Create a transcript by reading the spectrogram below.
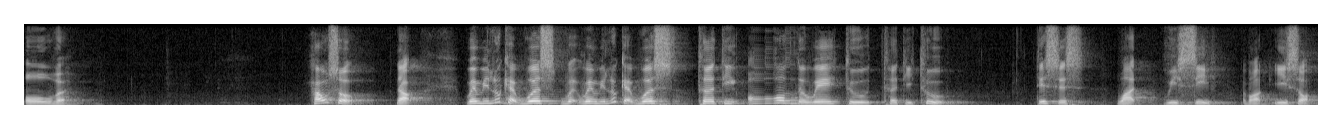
over. How so? Now, when we look at verse, when we look at verse 30 all the way to 32, this is what we see about Esau.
